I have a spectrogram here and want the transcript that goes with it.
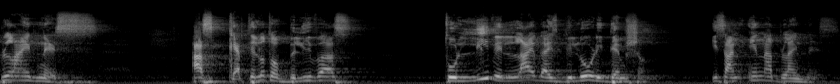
blindness has kept a lot of believers to live a life that is below redemption. is an inner blindness.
